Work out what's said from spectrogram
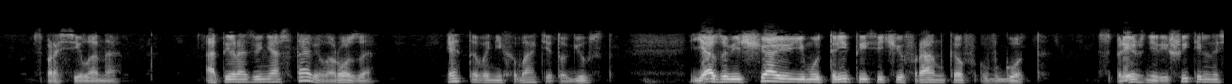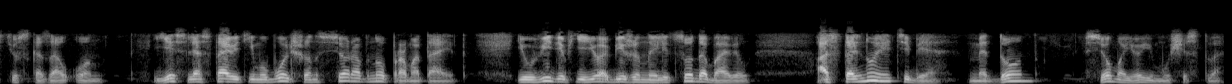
— спросила она. «А ты разве не оставила, Роза?» «Этого не хватит, Агюст. Я завещаю ему три тысячи франков в год», — с прежней решительностью сказал он. «Если оставить ему больше, он все равно промотает». И, увидев ее обиженное лицо, добавил, «Остальное тебе, Медон, все мое имущество.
